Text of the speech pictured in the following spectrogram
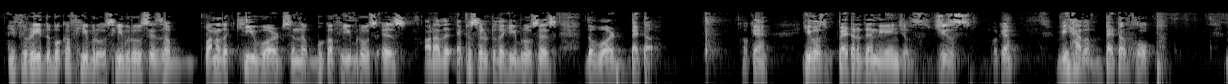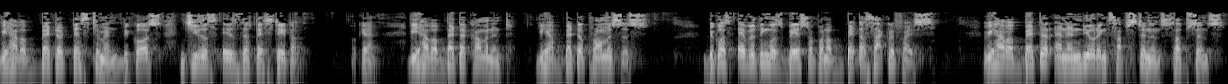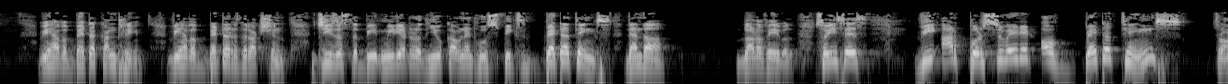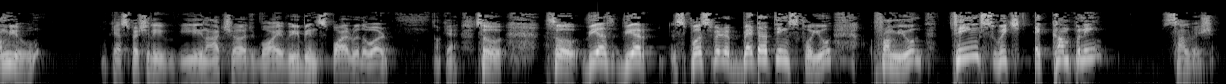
If you read the book of Hebrews, Hebrews is a, one of the key words in the book of Hebrews is, or the epistle to the Hebrews is the word better. Okay. He was better than the angels. Jesus, okay? We have a better hope. We have a better testament because Jesus is the testator. Okay? We have a better covenant. We have better promises because everything was based upon a better sacrifice. We have a better and enduring substance, substance. We have a better country. We have a better resurrection. Jesus, the mediator of the new covenant who speaks better things than the blood of Abel. So he says, we are persuaded of better things from you. Okay, especially we in our church, boy, we've been spoiled with the word. Okay. So, so we are, we are persuaded better things for you, from you, things which accompany salvation.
